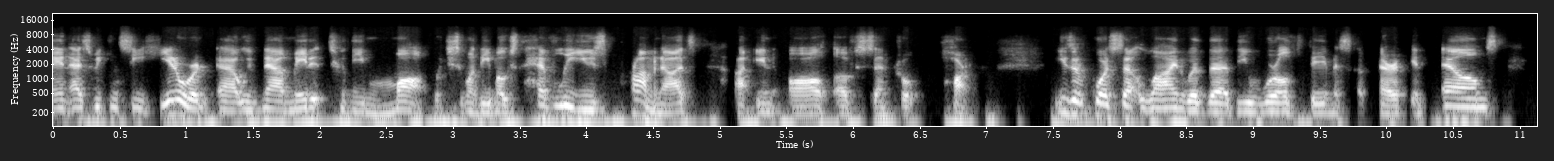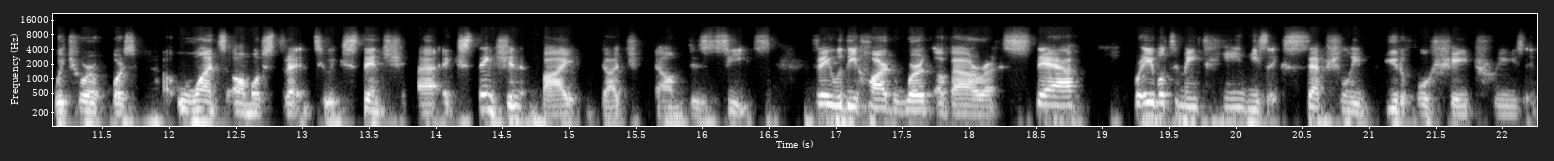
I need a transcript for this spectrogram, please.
And as we can see here, we're, uh, we've now made it to the mall, which is one of the most heavily used promenades uh, in all of Central Park. These are, of course, uh, lined with the, the world famous American elms, which were, of course, once almost threatened to uh, extinction by Dutch elm disease. Today, with the hard work of our staff, we're able to maintain these exceptionally beautiful shade trees and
